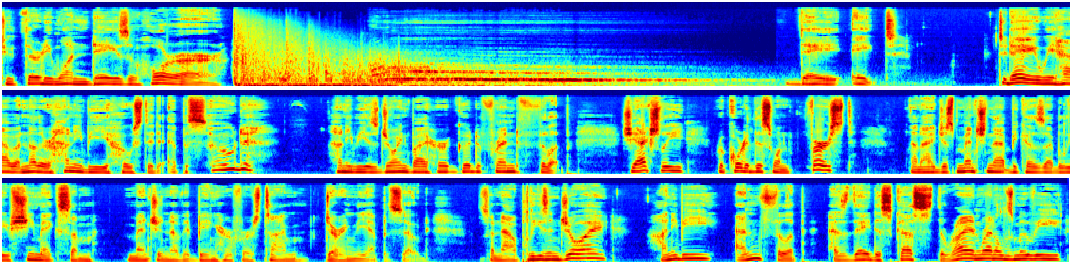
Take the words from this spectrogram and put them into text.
to 31 Days of Horror. Day 8. Today we have another Honeybee hosted episode. Honeybee is joined by her good friend Philip. She actually recorded this one first, and I just mentioned that because I believe she makes some mention of it being her first time during the episode. So now please enjoy Honeybee and Philip as they discuss the Ryan Reynolds movie,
